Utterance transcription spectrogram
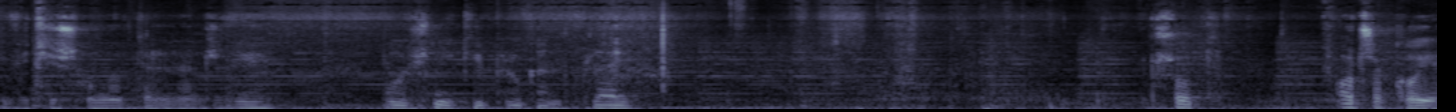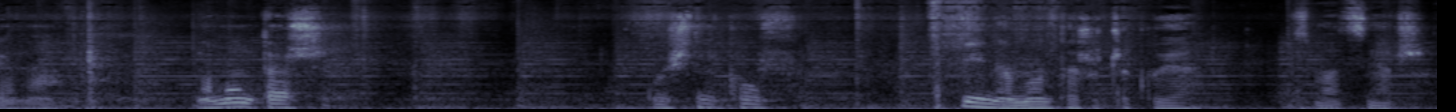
Wyciszone tylne drzwi, głośniki plug and play. Przód oczekuje na, na montaż głośników i na montaż oczekuje wzmacniacz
